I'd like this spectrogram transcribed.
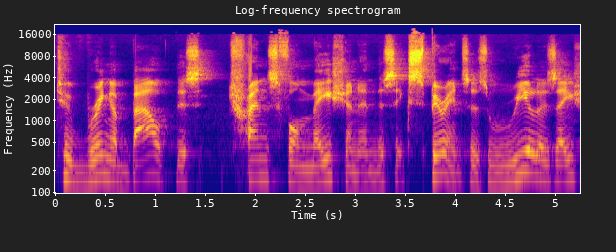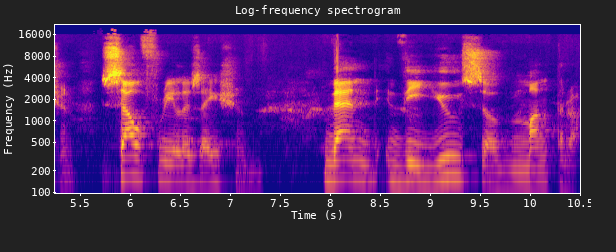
to bring about this transformation and this experience, this realization, self realization, than the use of mantra,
